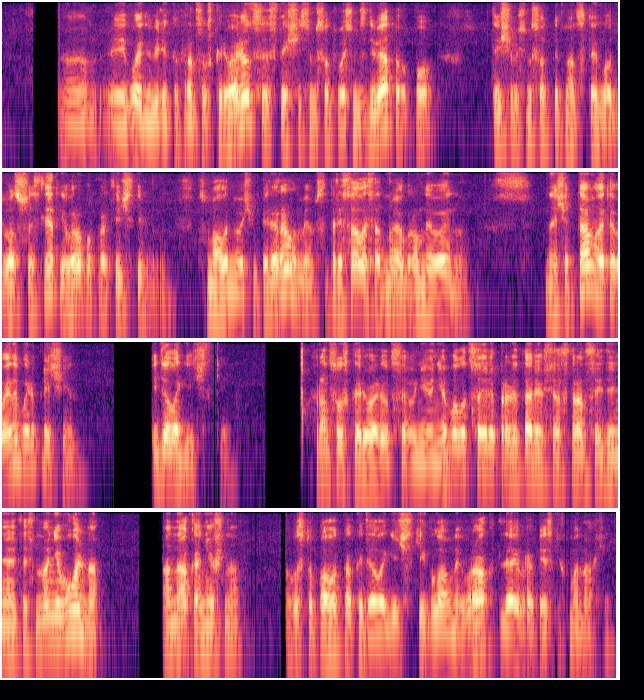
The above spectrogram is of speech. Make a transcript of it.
и войны Великой Французской революции с 1789 по 1815 год. 26 лет Европа практически с малыми очень перерывами сотрясалась одной огромной войной. Значит, там у этой войны были причины идеологические. Французская революция, у нее не было цели, пролетарии всех стран соединяйтесь, но невольно она, конечно, выступала как идеологический главный враг для европейских монархий.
